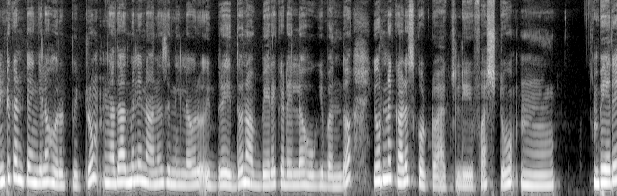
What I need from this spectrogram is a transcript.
ಎಂಟು ಗಂಟೆ ಹಂಗೆಲ್ಲ ಹೊರಟ್ಬಿಟ್ರು. ಅದಾದಮೇಲೆ ನಾನು, ಸುನಿಲ್ ಅವರು ಇಬ್ಬರೇ ಇದ್ದು, ನಾವು ಬೇರೆ ಕಡೆ ಎಲ್ಲ ಹೋಗಿ ಬಂದು ಇವ್ರನ್ನ ಕಳಿಸ್ಕೊಟ್ಟು ಆ್ಯಕ್ಚುಲಿ ಫಸ್ಟು ಬೇರೆ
